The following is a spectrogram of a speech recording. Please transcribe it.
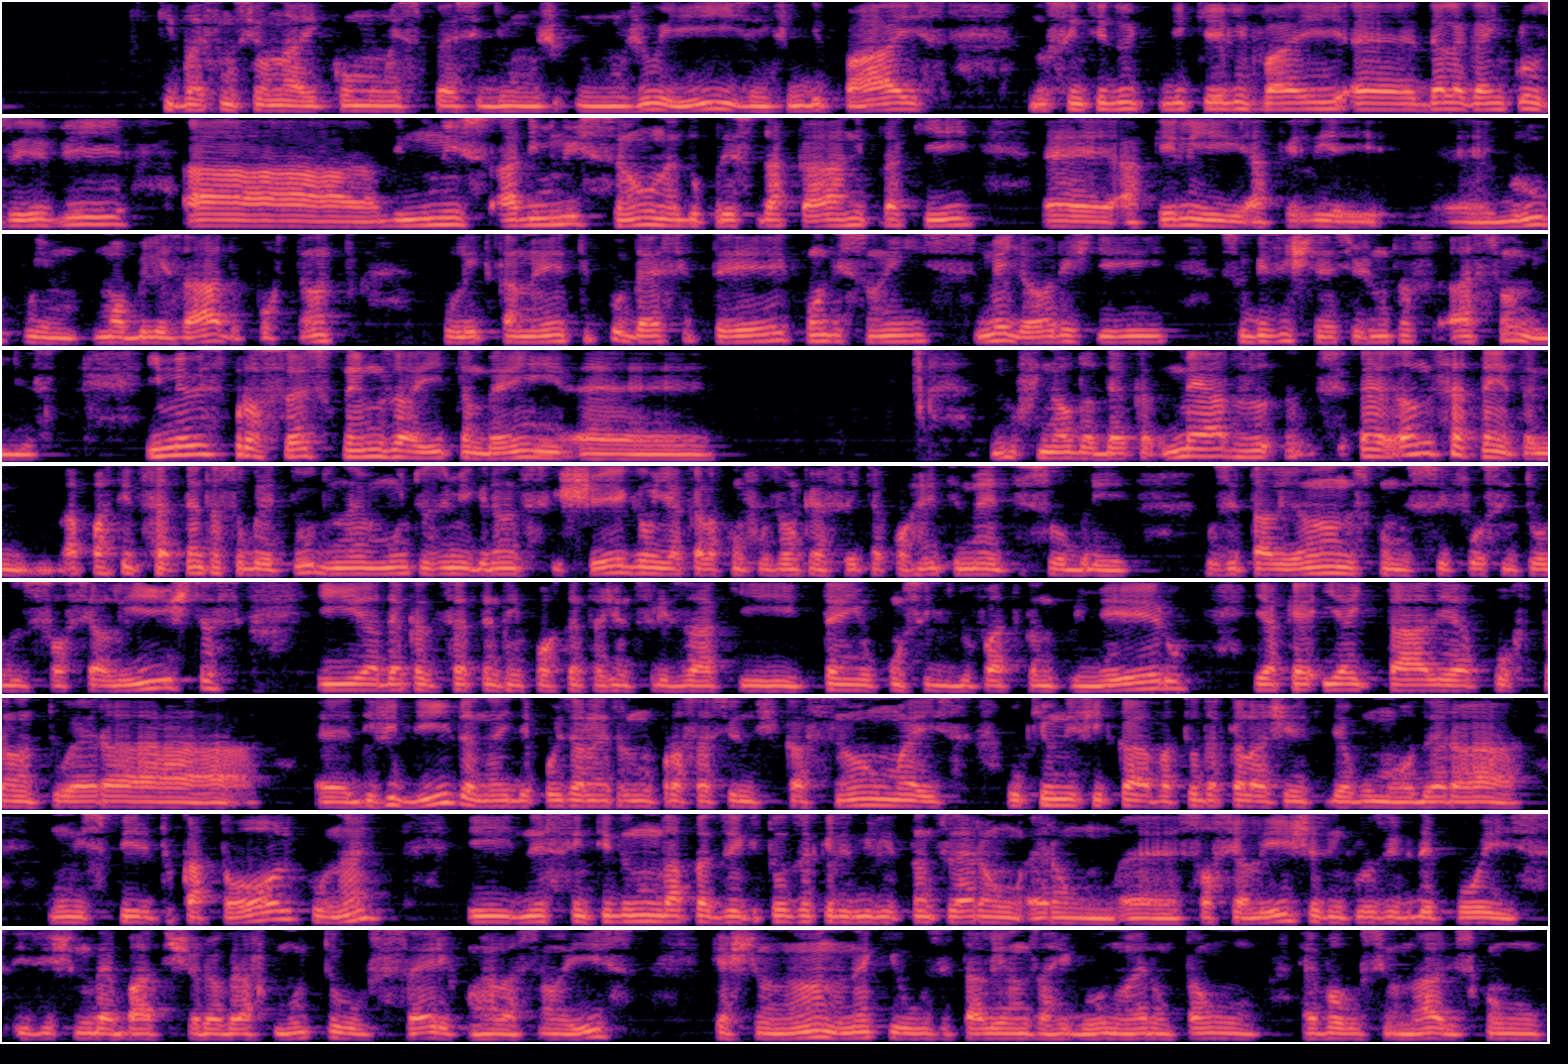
que vai funcionar aí como uma espécie de um, um juiz, enfim, de paz, no sentido de que ele vai é, delegar, inclusive, a, a diminuição né, do preço da carne para que é, aquele, aquele é, grupo mobilizado, portanto, politicamente pudesse ter condições melhores de subsistência junto às, às famílias. E meio esse processo temos aí também é, no final da década, meados, é, anos 70, a partir de 70 sobretudo, né, muitos imigrantes que chegam e aquela confusão que é feita correntemente sobre os italianos como se fossem todos socialistas, e a década de 70 é importante a gente frisar que tem o Concílio do Vaticano I, e a, e a Itália, portanto, era é, dividida, né, e depois ela entra num processo de unificação, mas o que unificava toda aquela gente, de algum modo, era um espírito católico, né, e nesse sentido não dá para dizer que todos aqueles militantes eram, eram é, socialistas, inclusive depois existe um debate historiográfico muito sério com relação a isso, questionando né, que os italianos a rigor não eram tão revolucionários como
